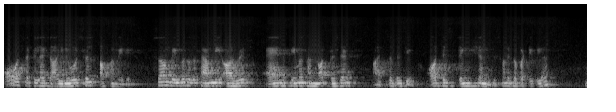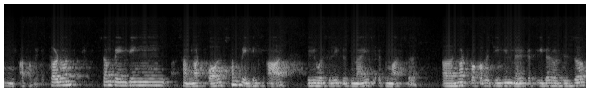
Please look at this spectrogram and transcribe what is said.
All satellites are universal affirmative. Some members of the family are rich and famous are not present accessibility or distinction. This one is a particular Hmm, affirmative. Third one, some painting, some not all, some paintings are universally recognized as master, uh, not work of a genuine merited either or deserve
